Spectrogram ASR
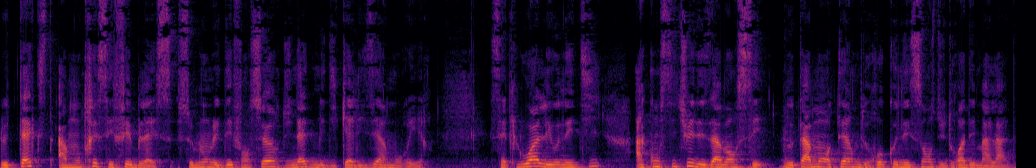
le texte a montré ses faiblesses, selon les défenseurs d'une aide médicalisée à mourir. Cette loi Leonetti a constitué des avancées, notamment en termes de reconnaissance du droit des malades,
